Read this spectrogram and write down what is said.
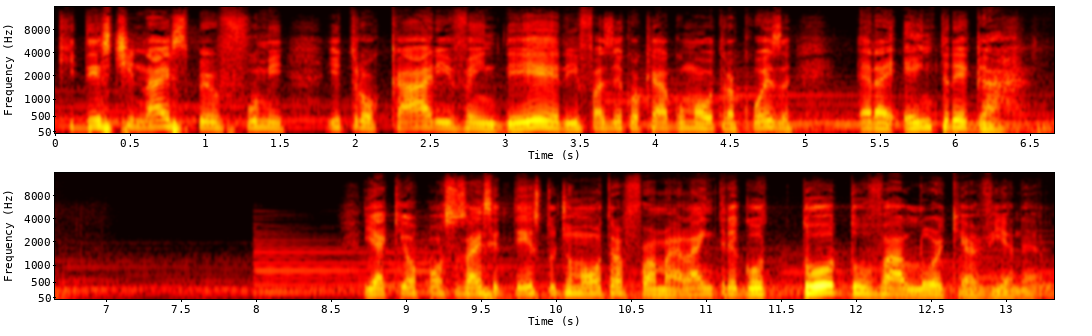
que destinar esse perfume e trocar e vender e fazer qualquer alguma outra coisa era entregar. E aqui eu posso usar esse texto de uma outra forma. Ela entregou todo o valor que havia nela.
